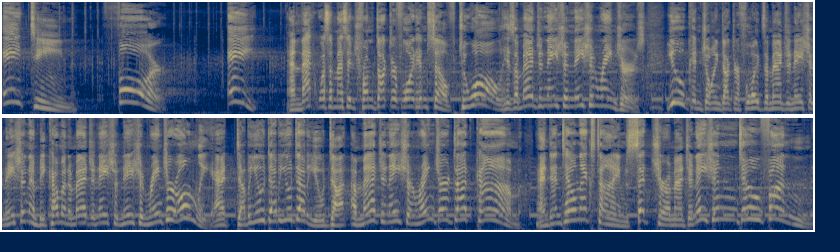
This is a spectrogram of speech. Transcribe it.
18, 4, 8. And that was a message from Dr. Floyd himself to all his Imagination Nation Rangers. You can join Dr. Floyd's Imagination Nation and become an Imagination Nation Ranger only at www.imaginationranger.com. And until next time, set your imagination to fun.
